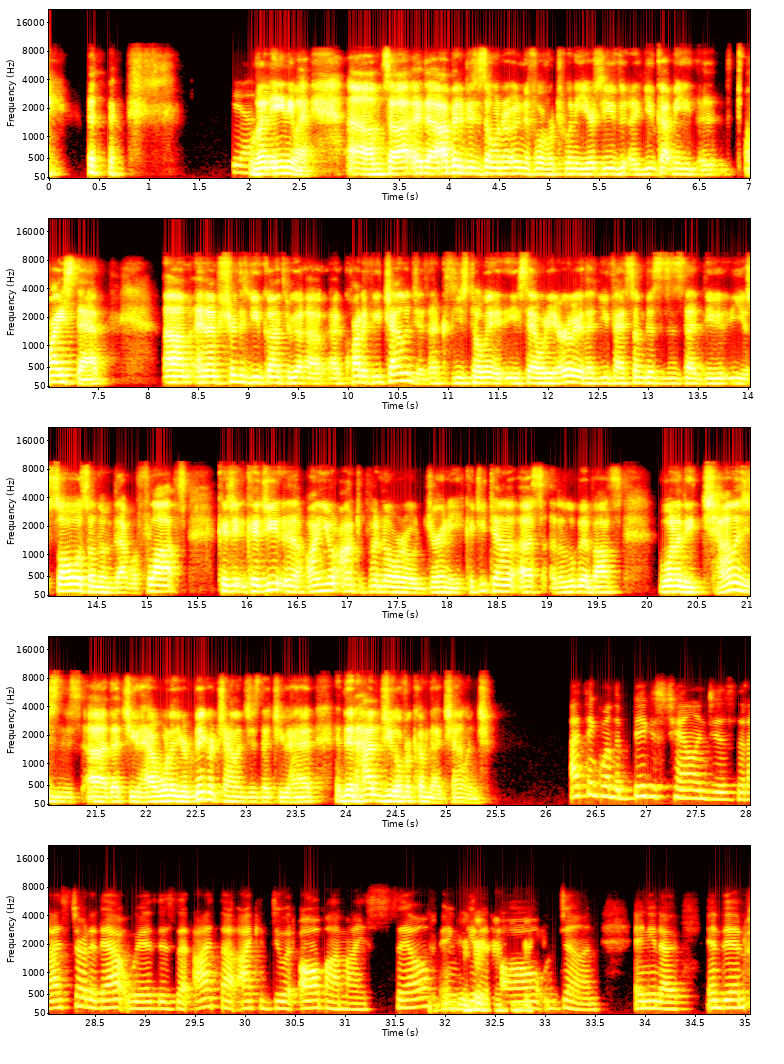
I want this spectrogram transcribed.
Yeah. But anyway, um, so I, have been a business owner for over 20 years. You've you've got me uh, twice that. Um, and I'm sure that you've gone through a, a, quite a few challenges because you told me you said already earlier that you've had some businesses that you you sold, some of them that were flops. Could you could you uh, on your entrepreneurial journey, could you tell us a little bit about one of the challenges uh, that you had, one of your bigger challenges that you had, and then how did you overcome that challenge? I think one of the biggest challenges that I started out with is that I thought I could do it all by myself and get it all done. And you know, and then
